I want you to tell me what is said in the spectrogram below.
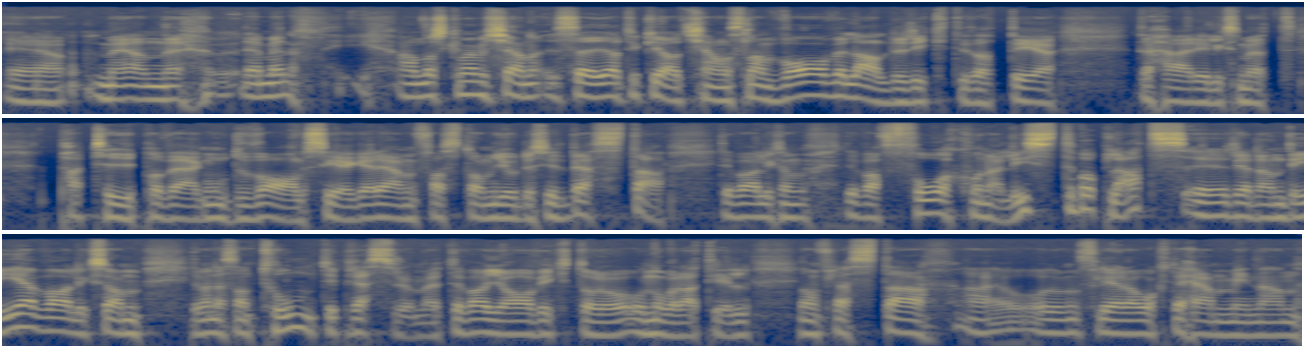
Eh, men, nej, men annars kan man väl känna, säga tycker jag att känslan var väl aldrig riktigt att det, det här är liksom ett parti på väg mot valseger även fast de gjorde sitt bästa. Det var, liksom, det var få journalister på plats. Eh, redan det var, liksom, det var nästan tomt i pressrummet. Det var jag, Viktor och, och några till. De flesta eh, och flera åkte hem innan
